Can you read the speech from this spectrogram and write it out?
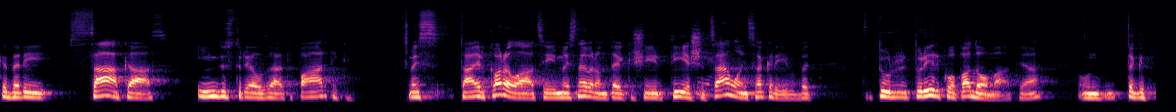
kad arī sākās industrializēta pārtika. Mēs, tā ir korelācija. Mēs nevaram teikt, ka šī ir tieša cēloņa sakarība, bet tur, tur ir ko padomāt. Ja? Un tagad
